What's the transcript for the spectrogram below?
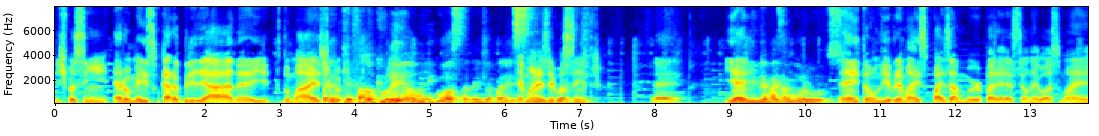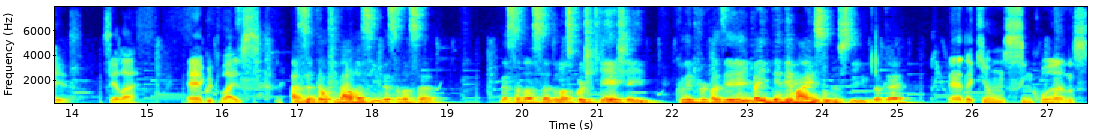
e tipo assim, era o mês pro cara brilhar, né, e tudo mais. Mas tipo... é porque falam que o leão, ele gosta, né, de aparecer. É mais egocêntrico. É. E é... o Libra é mais amoroso. É, então, o Libra é mais paz-amor, parece. É um negócio mais, sei lá, é good vibes. Às vezes até o final, assim, dessa nossa, dessa nossa, do nosso podcast aí, quando a gente for fazer, a gente vai entender mais sobre os signos até. É, daqui uns 5 anos.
